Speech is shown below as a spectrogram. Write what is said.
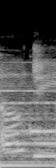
OG.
